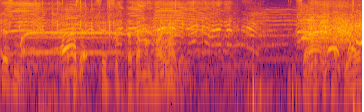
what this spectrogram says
শেষ মাঠ। শেষ শটটা কেমন হয়। সে অপেক্ষা থাকলেন।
